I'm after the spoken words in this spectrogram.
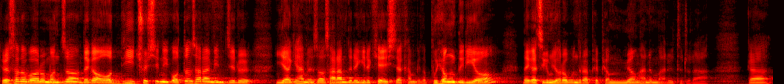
그래서 사도 바울은 먼저 내가 어디 출신이고 어떤 사람인지를 이야기하면서 사람들에게 이렇게 시작합니다. 부형들이여 내가 지금 여러분들 앞에 변명하는 말을 들으라. 그러니까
